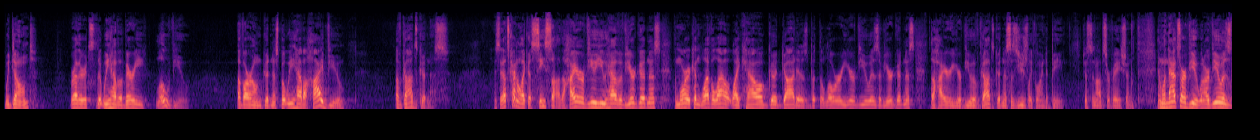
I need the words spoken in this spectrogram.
We don't. Rather, it's that we have a very low view of our own goodness, but we have a high view of God's goodness. I say that's kind of like a seesaw. The higher view you have of your goodness, the more it can level out like how good God is. But the lower your view is of your goodness, the higher your view of God's goodness is usually going to be. Just an observation. And when that's our view, when our view is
